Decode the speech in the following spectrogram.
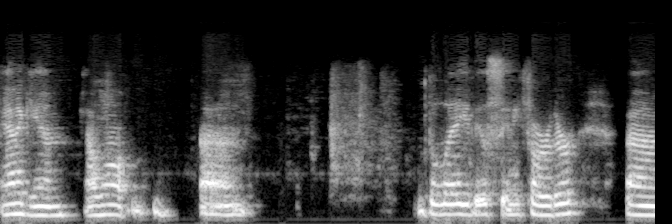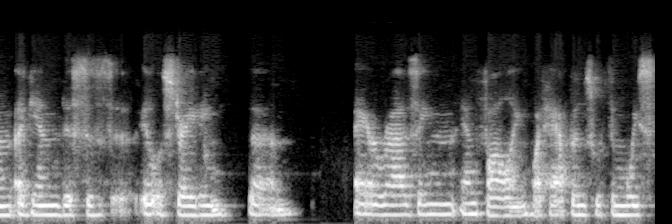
And again, I won't um, belay this any further. Um, again, this is illustrating the air rising and falling, what happens with the moist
